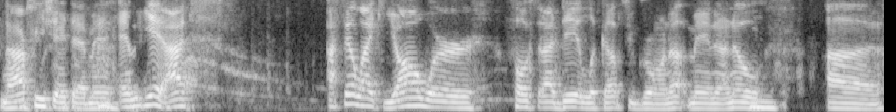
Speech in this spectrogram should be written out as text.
No, I appreciate that, man. And yeah, I I feel like y'all were folks that I did look up to growing up, man. And I know mm. uh,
